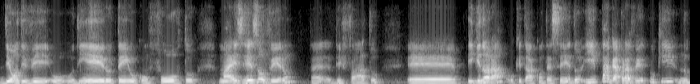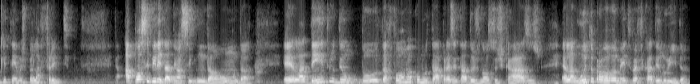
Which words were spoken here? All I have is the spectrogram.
de onde vir o, o, dinheiro, tem o conforto, mas resolveram, né, de fato, é, ignorar o que está acontecendo e pagar para ver no que, no que temos pela frente. A possibilidade de uma segunda onda, ela dentro de um, do, da forma como está apresentado os nossos casos, ela muito provavelmente vai ficar diluída.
